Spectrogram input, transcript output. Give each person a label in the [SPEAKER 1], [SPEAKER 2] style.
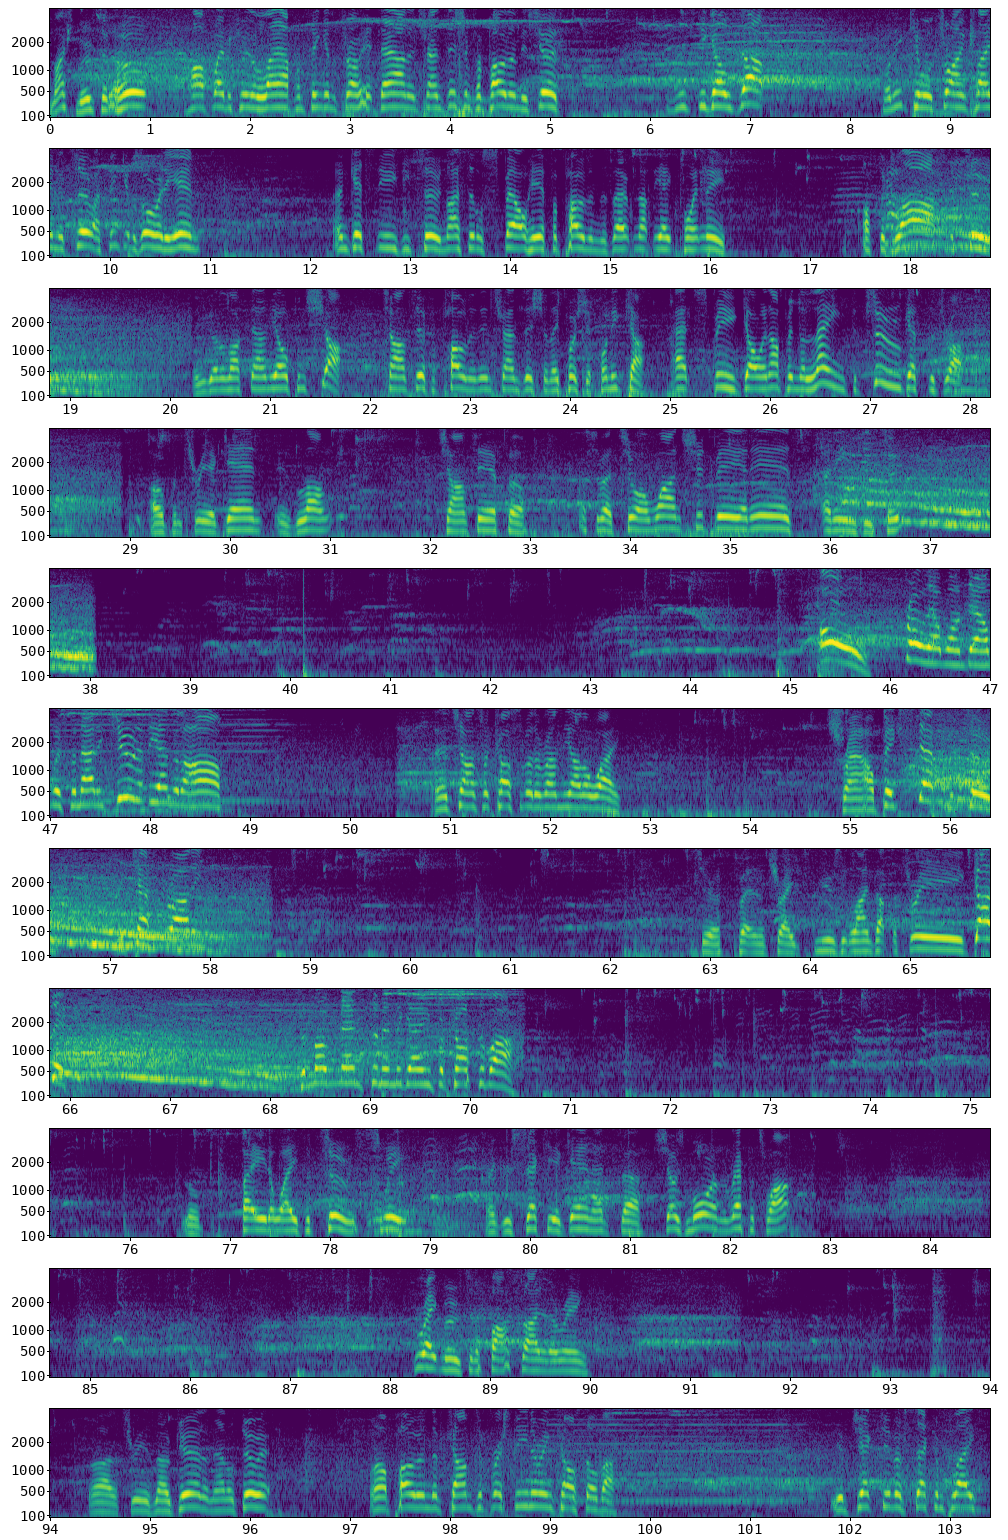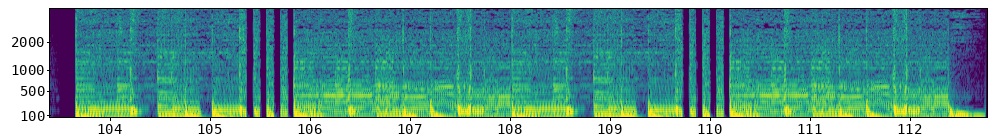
[SPEAKER 1] Nice move to the hook. Halfway between the layup and thinking of throwing it down and transition for Poland is good. Znicki goes up. Ponitka will try and claim the two. I think it was already in. And gets the easy two. Nice little spell here for Poland as they open up the eight-point lead. Off the glass for two. Then you've got to knock down the open shot. Chance here for Poland in transition. They push it. Ponitka at speed going up in the lane for two. Gets the drop. Open three again is long. Chance here for Kosovo two on one. Should be and is an easy two. Oh, throw that one down with some attitude at the end of the half. And a chance for Kosovo to run the other way. Trow, big step for two. And Kastrati. Stewart putting the trades. Music lines up the three. Got it! Some momentum in the game for Kosovo. Little fade away for two is sweet. And Gruszecki again, that uh, shows more of the repertoire. Great move to the far side of the ring. Well, the three is no good, and that'll do it. Well, Poland have come to Pristina in Kosovo. The objective of second place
